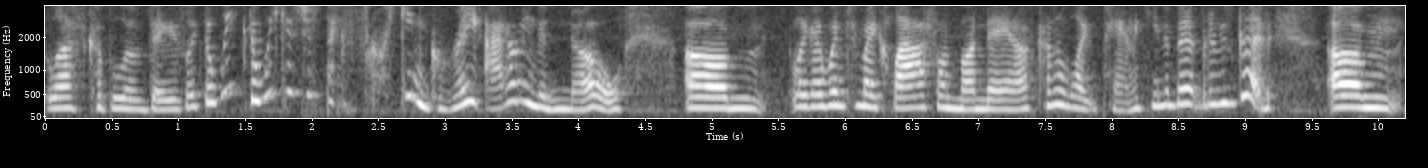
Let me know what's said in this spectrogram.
last couple of days. Like the week, the week has just been freaking great. I don't even know. Um, like I went to my class on Monday and I was kind of like panicking a bit, but it was good. Um,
